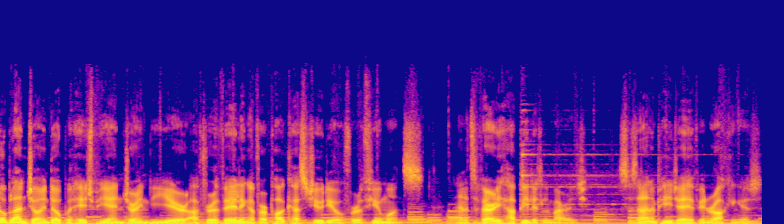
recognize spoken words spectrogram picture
Dublin joined up with HPN during the year after availing of our podcast studio for a few months, and it's a very happy little marriage. Suzanne and PJ have been rocking it,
